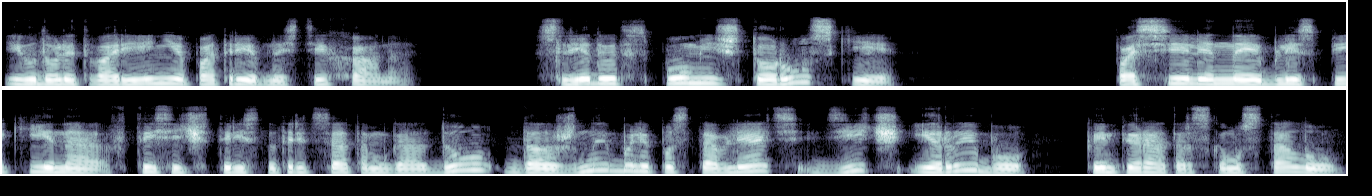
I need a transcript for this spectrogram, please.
и удовлетворения потребностей хана. Следует вспомнить, что русские, поселенные близ Пекина в 1330 году, должны были поставлять дичь и рыбу к императорскому столу.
